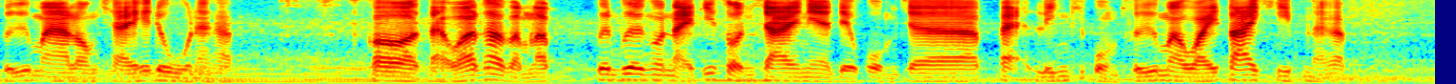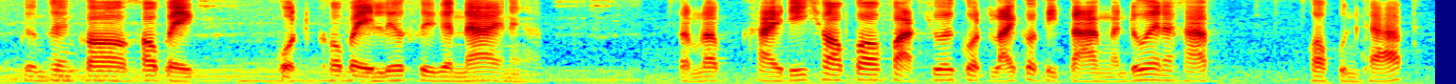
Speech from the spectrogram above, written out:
ซื้อมาลองใช้ให้ดูนะครับ ก็แต่ว่าถ้าสำหรับเพื่อนๆคนไหนที่สนใจเนี่ยเดี๋ยวผมจะแปะลิงก์ที่ผมซื้อมาไว้ใต้คลิปนะครับ เพื่อนๆก็เข้าไปกดเข้าไปเลือกซื้อกันได้นะครับสำหรับใครที่ชอบก็ฝากช่วยกดไลค์กดติดตามกันด้วยนะครับ ขอบคุณครับ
